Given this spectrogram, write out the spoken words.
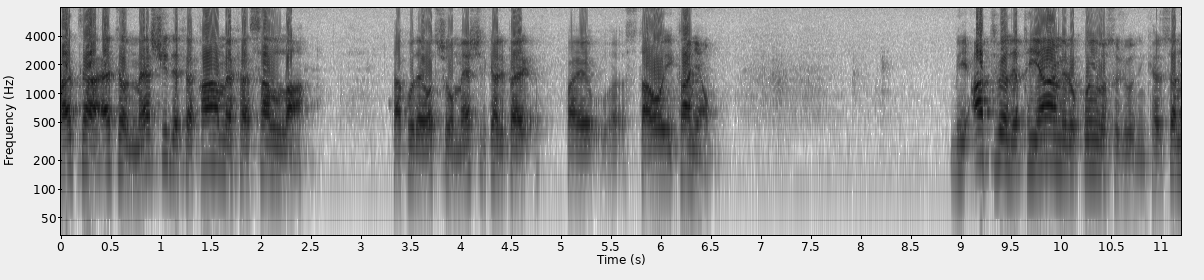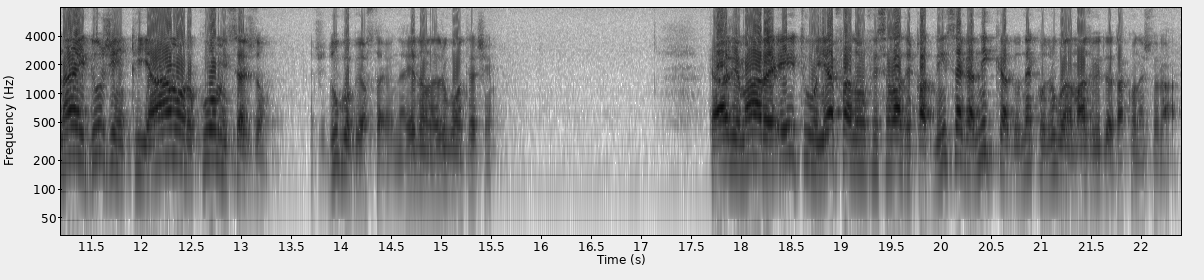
hata etel mešide fe kame fe salla. Tako da je otišao u mešid kada pa je, pa je uh, stao i klanjao. Bi atveli qiyami rukujima suđudin. Kaže sa najdužim qiyamom rukuom i seđdom. Znači dugo bi ostavio na jednom, na drugom, na trećem. Kaže mare ejtu jefalu fi salati qat. Nisa ga nikad u nekom drugom namazu vidio tako nešto radi.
